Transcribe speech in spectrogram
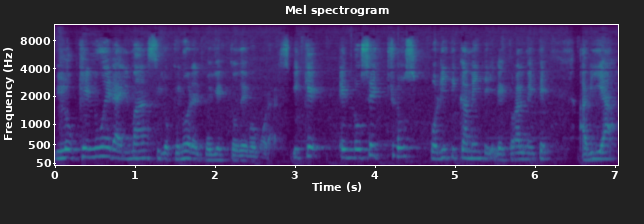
lo que no era el MAS y lo que no era el proyecto de Evo Morales. Y que en los hechos, políticamente y electoralmente, había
